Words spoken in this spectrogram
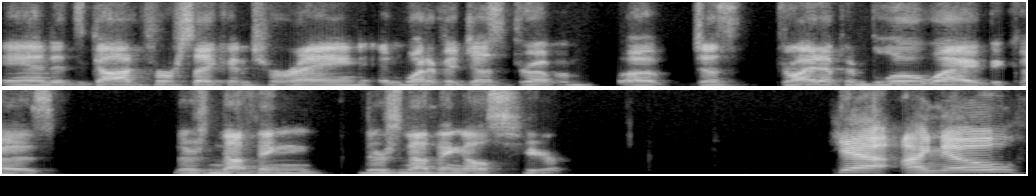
and it's god-forsaken terrain. And what if it just drove, uh, just dried up and blew away because there's nothing, there's nothing else here. Yeah, I know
